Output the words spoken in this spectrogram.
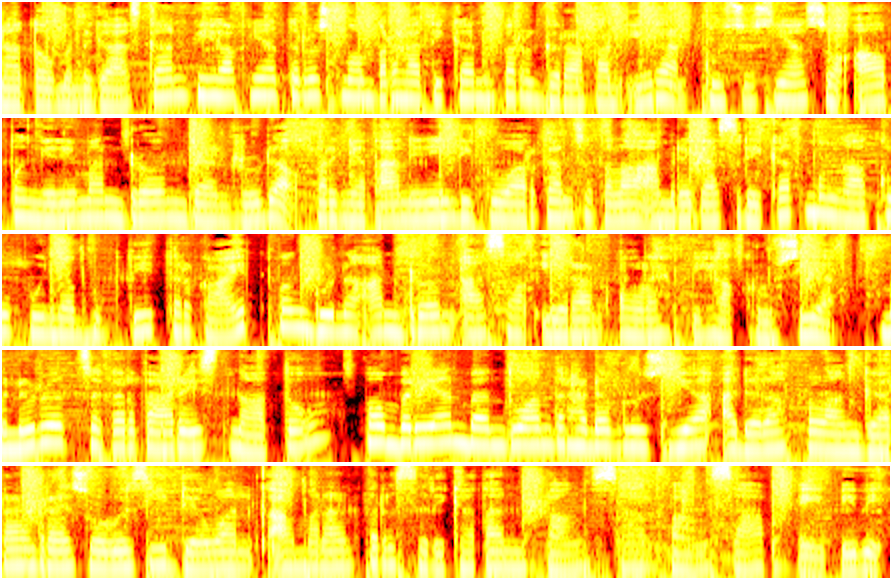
NATO menegaskan pihaknya terus memperhatikan pergerakan Iran, khususnya soal pengiriman drone dan rudal. Pernyataan ini dikeluarkan setelah Amerika Serikat mengaku punya bukti terkait penggunaan drone asal Iran oleh pihak Rusia. Menurut Sekretaris NATO, pemberian bantuan terhadap Rusia adalah pelanggaran resolusi Dewan Keamanan Perserikatan Bangsa-Bangsa PBB.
